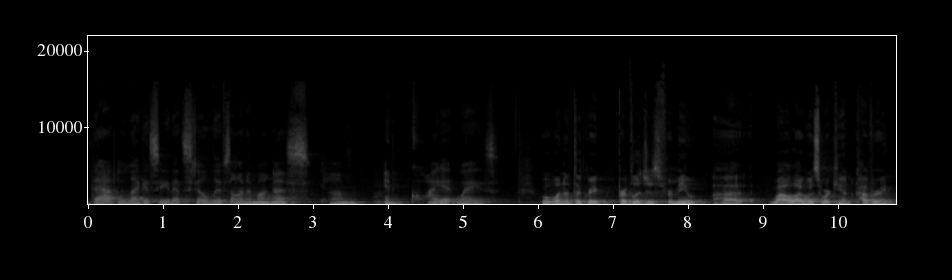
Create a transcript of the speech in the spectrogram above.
that legacy that still lives on among us um, in quiet ways. Well, one of the great privileges for me uh, while I was working on covering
